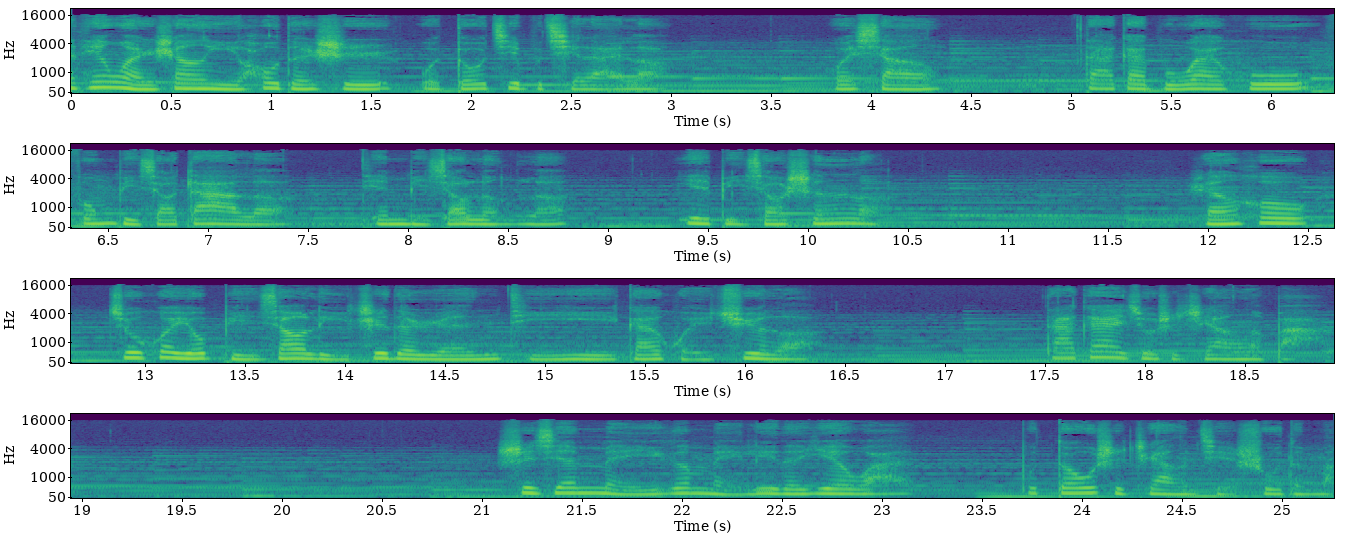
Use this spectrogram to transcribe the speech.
那天晚上以后的事，我都记不起来了。我想，大概不外乎风比较大了，天比较冷了，夜比较深了。然后就会有比较理智的人提议该回去了。大概就是这样了吧。世间每一个美丽的夜晚，不都是这样结束的吗？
